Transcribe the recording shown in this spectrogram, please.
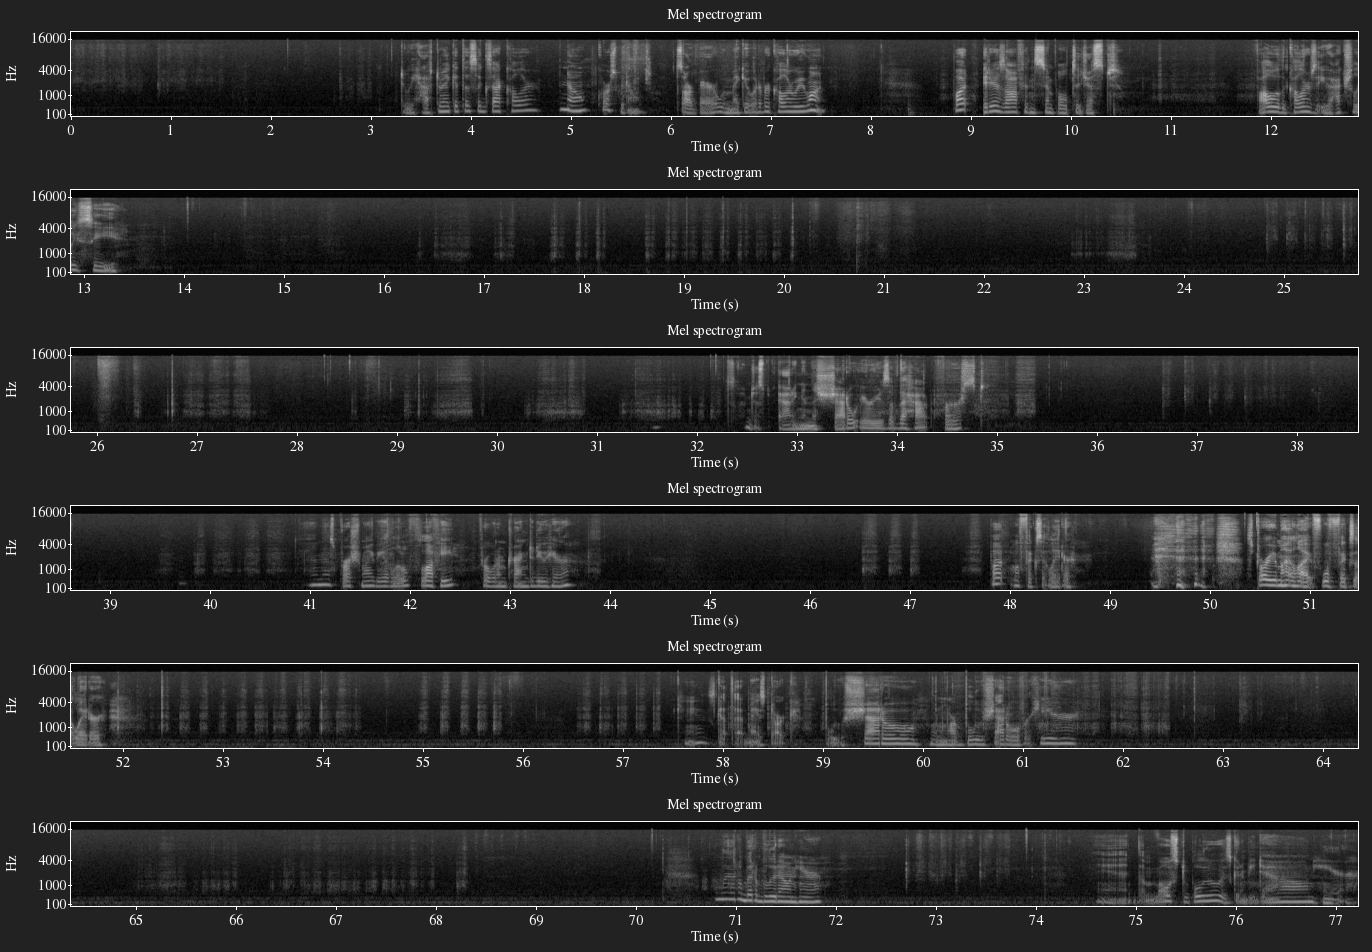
Do we have to make it this exact color? No, of course we don't. It's our bear, we make it whatever color we want. But it is often simple to just follow the colors that you actually see. I'm just adding in the shadow areas of the hat first. And this brush might be a little fluffy for what I'm trying to do here. But we'll fix it later. Story of my life, we'll fix it later. Okay, it's got that nice dark blue shadow, a little more blue shadow over here. A little bit of blue down here. And the most blue is going to be down here.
